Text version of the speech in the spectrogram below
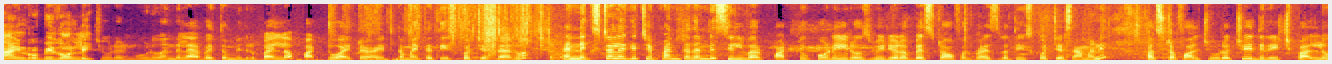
nine rupees only చూడండి మూడు వందల యాభై తొమ్మిది రూపాయల్లో పట్టు అయితే ఐటమ్ అయితే తీసుకొచ్చేసారు అండ్ నెక్స్ట్ అలాగే చెప్పాను కదండి సిల్వర్ పట్టు కూడా ఈరోజు వీడియోలో బెస్ట్ ఆఫర్ ప్రైస్లో తీసుకొచ్చేసామని ఫస్ట్ ఆఫ్ ఆల్ చూడొచ్చు ఇది రిచ్ పళ్ళు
